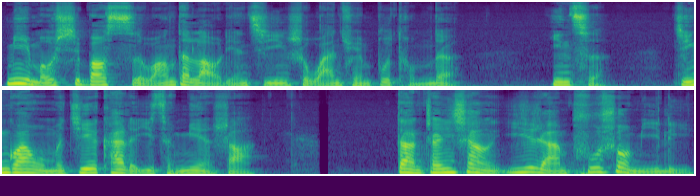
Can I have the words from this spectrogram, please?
密谋细胞死亡的老年基因是完全不同的。因此，尽管我们揭开了一层面纱，但真相依然扑朔迷离。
